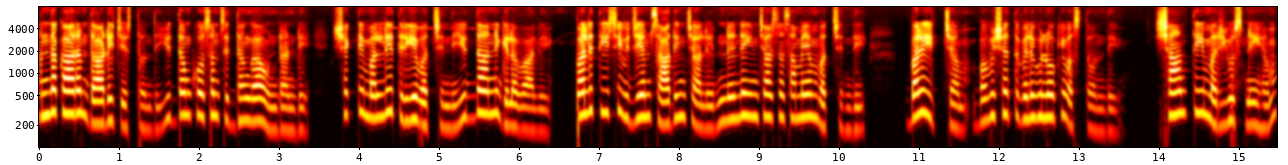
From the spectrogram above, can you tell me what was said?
అంధకారం దాడి చేస్తోంది. యుద్ధం కోసం సిద్ధంగా ఉండండి. శక్తి మళ్ళీ తిరిగి వచ్చింది. యుద్ధాన్ని గెలవాలి. బలి తీసి విజయం సాధించాలి. నిర్ణయించాల్సిన సమయం వచ్చింది. బలి ఇచ్చాం. భవిష్యత్తు వెలుగులోకి వస్తోంది. శాంతి మరియు స్నేహం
